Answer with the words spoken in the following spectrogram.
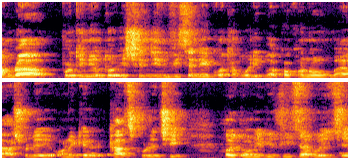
আমরা প্রতিনিয়ত এই সেনজিন ভিসা নিয়ে কথা বলি বা কখনো আসলে অনেকের কাজ করেছি। হয়তো অনেকে ভিসা হয়েছে,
